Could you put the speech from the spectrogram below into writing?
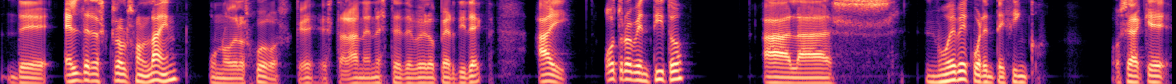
de Elder Scrolls Online, uno de los juegos que estarán en este Developer Direct, hay otro eventito a las 9.45. O sea que,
